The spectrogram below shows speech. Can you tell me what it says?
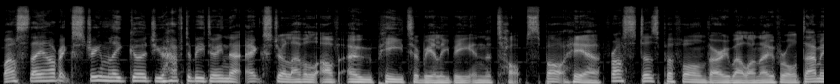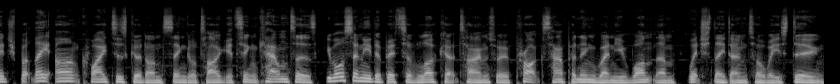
Whilst they are extremely good, you have to be doing that extra level of OP to really be in the top spot here. Frost does perform very well on overall damage, but they aren't quite as good on single target encounters. You also need a bit of luck at times with procs happening when you want them, which they don't always do.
